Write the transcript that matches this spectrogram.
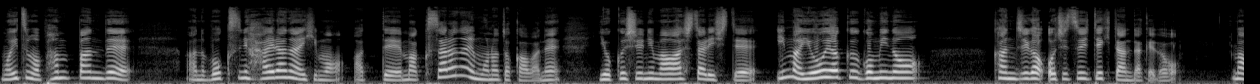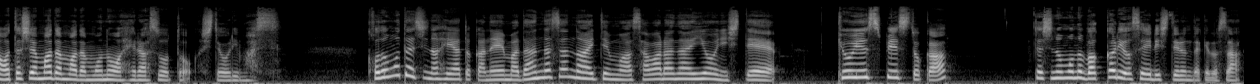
もういつもパンパンで、あの、ボックスに入らない日もあって、まあ、腐らないものとかはね、翌週に回したりして、今ようやくゴミの感じが落ち着いてきたんだけど、まあ私はまだまだ物を減らそうとしております。子供たちの部屋とかね、まあ旦那さんのアイテムは触らないようにして、共有スペースとか、私のものばっかりを整理してるんだけどさ、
